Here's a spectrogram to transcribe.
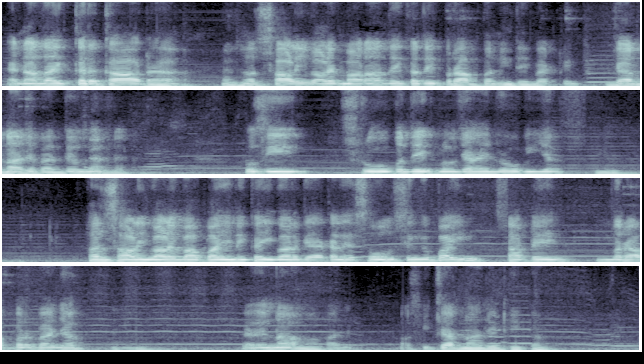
ਇਹਨਾਂ ਦਾ ਇੱਕ ਰਿਕਾਰਡ ਹੈ। ਸਾਲੀ ਵਾਲੇ ਮਹਾਰਾਜ ਦੇ ਕਦੇ ਬਰਾਬਰ ਨਹੀਂ ਤੇ ਬੈਠੇ ਚਰਨਾਂ 'ਚ ਬੈਠਦੇ ਹੁੰਦੇ ਤੁਸੀਂ ਸਰੂਪ ਦੇਖ ਲਓ ਚਾਹੇ ਜੋ ਵੀ ਆ। ਹੰਸਾਲੀ ਵਾਲੇ ਬਾਬਾ ਜੀ ਨੇ ਕਈ ਵਾਰ ਗਿਆ ਕਹਿੰਦੇ ਸੋਹਣ ਸਿੰਘ ਭਾਈ ਸਾਡੇ ਬਰਾਬਰ ਬਹਿ ਜਾ। ਕਹਿੰਦੇ ਨਾ ਮਹਾਰਾਜ ਅਸੀਂ ਚਰਨਾਂ 'ਚ ਠੀਕ ਆ।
